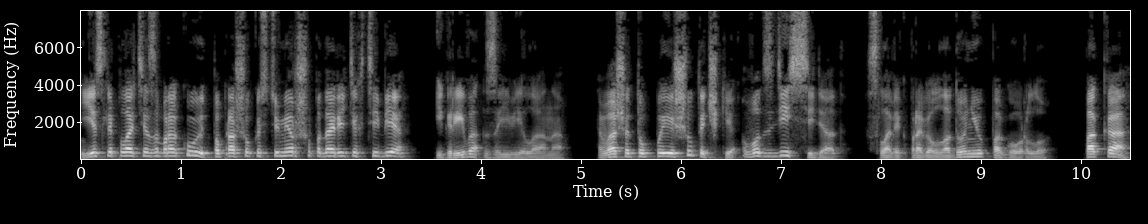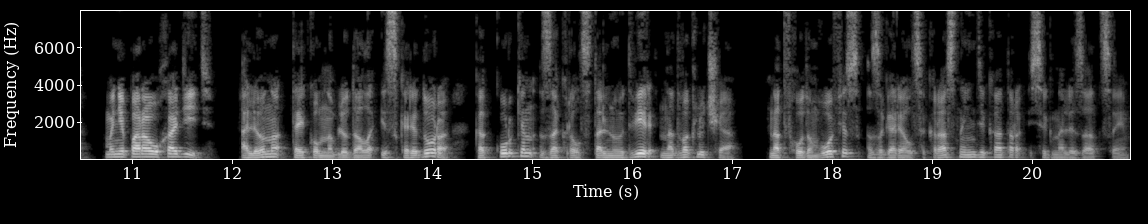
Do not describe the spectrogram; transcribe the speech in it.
«Если платье забракуют, попрошу костюмершу подарить их тебе», — игриво заявила она. «Ваши тупые шуточки вот здесь сидят», — Славик провел ладонью по горлу. «Пока, мне пора уходить». Алена тайком наблюдала из коридора, как Куркин закрыл стальную дверь на два ключа. Над входом в офис загорелся красный индикатор сигнализации.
